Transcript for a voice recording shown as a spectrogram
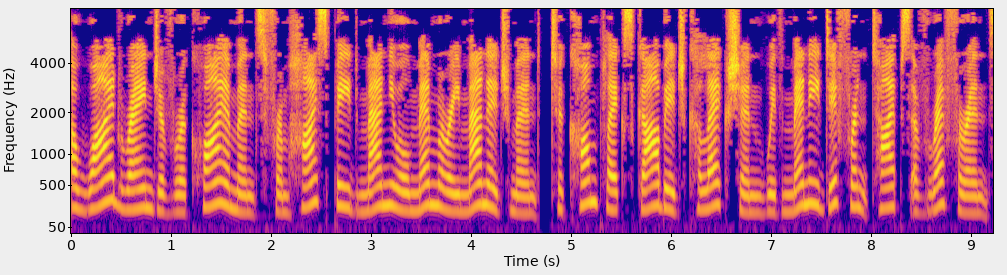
a wide range of requirements from high-speed manual memory management, to complex garbage collection with many different types of reference,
